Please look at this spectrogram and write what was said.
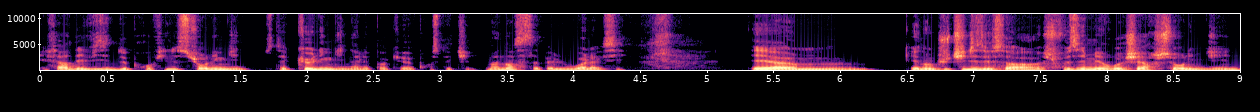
et faire des visites de profil sur LinkedIn. C'était que LinkedIn à l'époque, Prospecting. Maintenant, ça s'appelle Walaxy. Et, et donc, j'utilisais ça, je faisais mes recherches sur LinkedIn,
